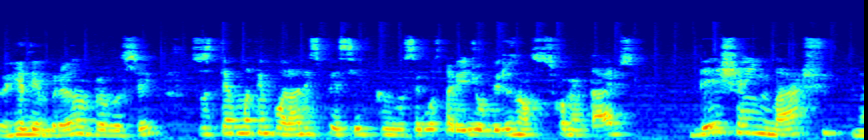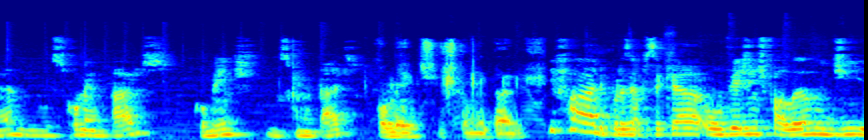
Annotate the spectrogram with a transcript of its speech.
relembrando para você, se você tem alguma temporada específica que você gostaria de ouvir os nossos comentários, deixa aí embaixo, né, nos comentários. Comente nos comentários. Comente nos comentários. E fale, por exemplo, você quer ouvir a gente falando de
